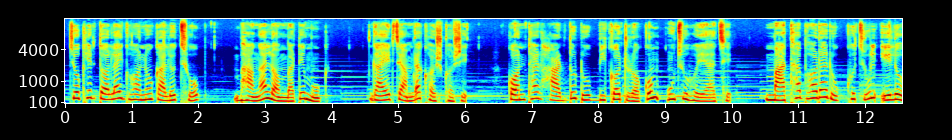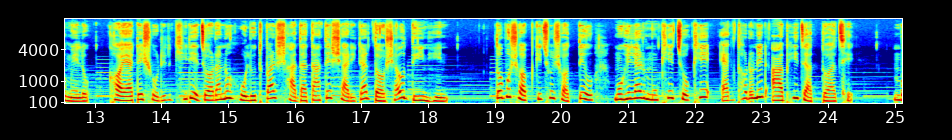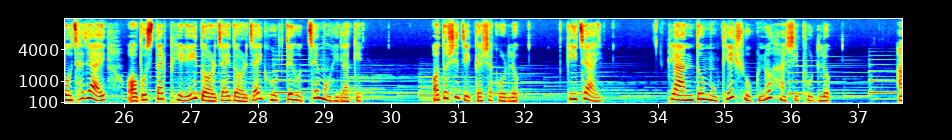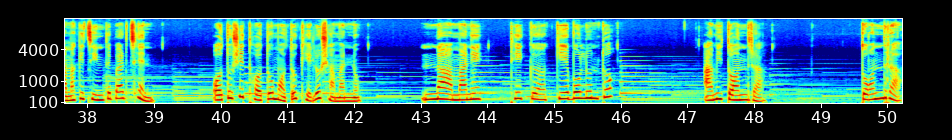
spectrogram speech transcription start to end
চোখের তলায় ঘন কালো ছোপ, ভাঙা লম্বাটে মুখ। গায়ের চামড়া খসখসে। কণ্ঠার হাড় দুটো বিকট রকম উঁচু হয়ে আছে। মাথা ভরা রুক্ষ চুল এলোমেলো। খয়াটে শরীর ঘিরে জড়ানো হলুদ পাড় সাদা তাঁতের শাড়িটার দশাও দিনহীন। তবু সব কিছু সত্ত্বেও মহিলার মুখে চোখে এক ধরনের আভিজাত্য আছে। বোঝা যায় অবস্থার ফেরেই দরজায় দরজায় ঘুরতে হচ্ছে মহিলাকে। অত সে জিজ্ঞাসা করল, কি চাই? ক্লান্ত মুখে শুকনো হাসি ফুটল, আমাকে চিনতে পারছেন? অত সে থতমত খেলো সামান্য, না মানে ঠিক কে বলুন তো? আমি তন্দ্রা। তন্দ্রা?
